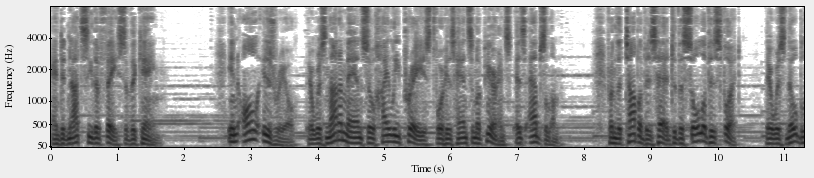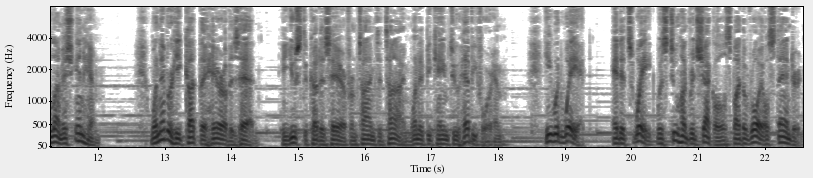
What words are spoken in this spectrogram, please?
and did not see the face of the king. In all Israel there was not a man so highly praised for his handsome appearance as Absalom. From the top of his head to the sole of his foot there was no blemish in him. Whenever he cut the hair of his head, he used to cut his hair from time to time when it became too heavy for him. He would weigh it, and its weight was 200 shekels by the royal standard.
